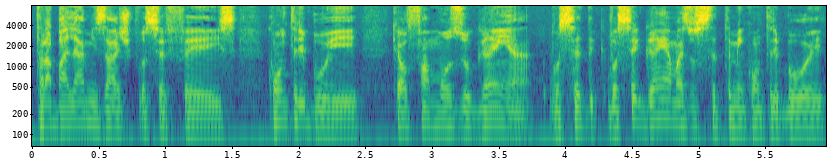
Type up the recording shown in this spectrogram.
trabalhar a amizade que você fez, contribuir, que é o famoso ganha, você, você ganha, mas você também contribui,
